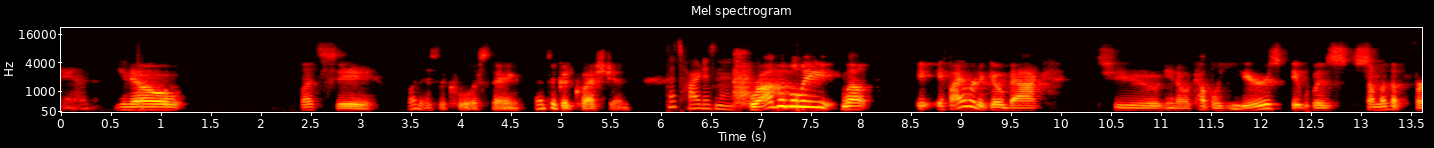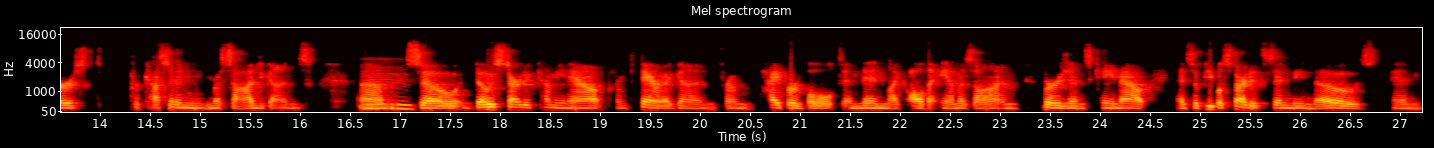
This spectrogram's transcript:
man, you know, let's see. What is the coolest thing? That's a good question. That's hard, isn't it? Probably. Well, if I were to go back to you know a couple years, it was some of the first percussion massage guns. Um, mm. So those started coming out from Theragun, from Hypervolt, and then like all the Amazon versions came out. And so people started sending those, and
